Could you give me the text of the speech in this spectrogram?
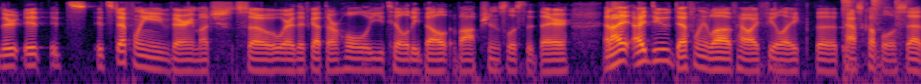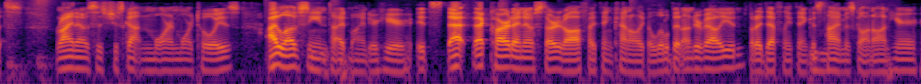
There, it, it's it's definitely very much so where they've got their whole utility belt of options listed there, and I, I do definitely love how I feel like the past couple of sets, Rhinos has just gotten more and more toys. I love seeing Tidebinder here. It's that that card I know started off I think kind of like a little bit undervalued, but I definitely think as mm-hmm. time has gone on here,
